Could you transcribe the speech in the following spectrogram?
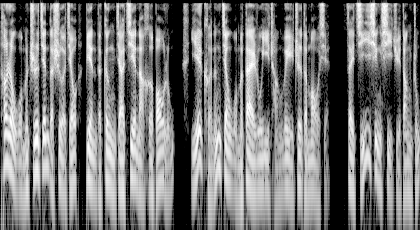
它让我们之间的社交变得更加接纳和包容，也可能将我们带入一场未知的冒险。在即兴戏剧当中，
